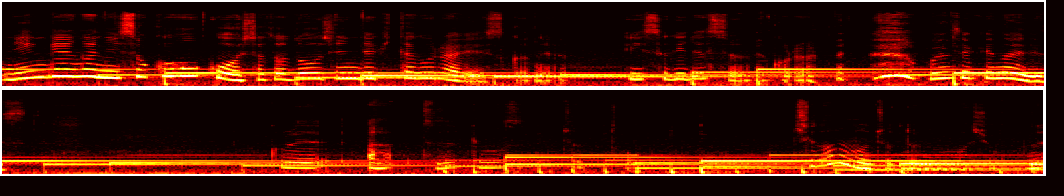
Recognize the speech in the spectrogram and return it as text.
う。人間が二足歩行したと同時にできたぐらいですかね。言い過ぎですよねこれ。申し訳ないです。これあ続きます。ちょっと違うのちょっと見ましょうかね。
